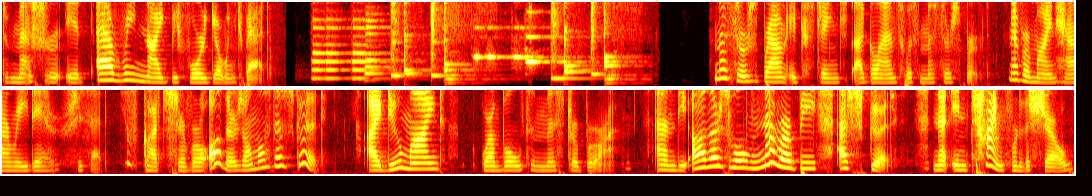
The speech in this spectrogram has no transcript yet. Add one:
and measured it every night before going to bed. Mrs. Brown exchanged a glance with Mrs. Bird. Never mind Harry, dear, she said. You've got several others almost as good. I do mind, grumbled Mr. Brown. And the others will never be as good. Not in time for the show.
